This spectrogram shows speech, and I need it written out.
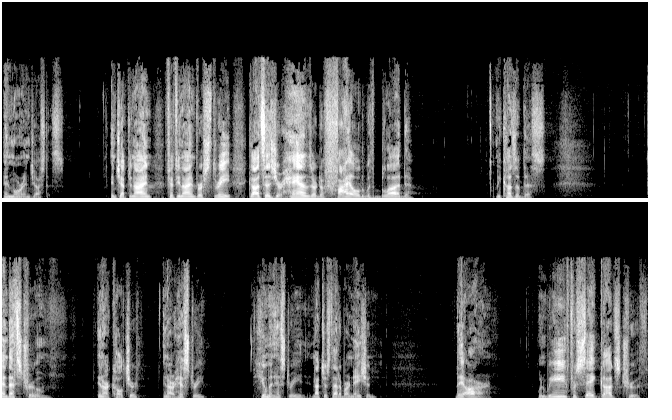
and more injustice. In chapter 9, 59, verse 3, God says, Your hands are defiled with blood because of this. And that's true in our culture, in our history, human history, not just that of our nation. They are. When we forsake God's truth,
